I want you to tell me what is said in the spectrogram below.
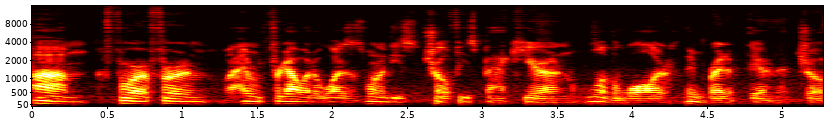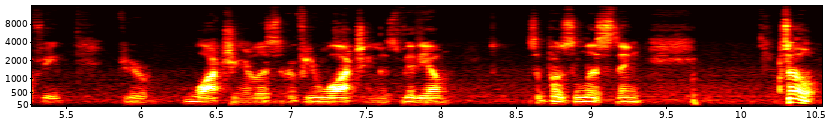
um, for for I forgot what it was. It's one of these trophies back here on one of the wall, I think right up there. That trophy. If you're watching or listening, if you're watching this video, as opposed to listening. So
